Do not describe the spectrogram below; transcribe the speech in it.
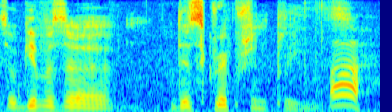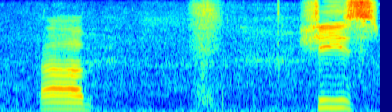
So give us a description, please. Oh, uh, she's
